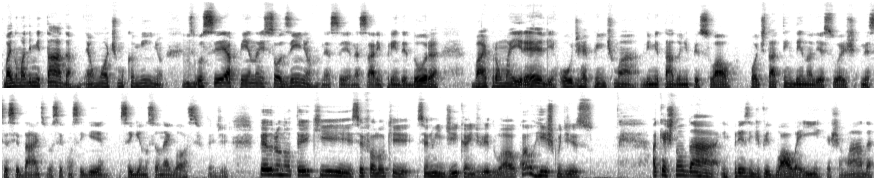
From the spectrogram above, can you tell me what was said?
vai numa limitada, é um ótimo caminho. Uhum. Se você é apenas sozinho nessa, nessa área empreendedora, vai para uma Eireli ou de repente uma limitada unipessoal pode estar atendendo ali as suas necessidades, você conseguir seguir no seu negócio. Entendi. Pedro, eu notei que você falou que você não indica individual. Qual é o risco disso? A questão da empresa individual aí, que é chamada,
